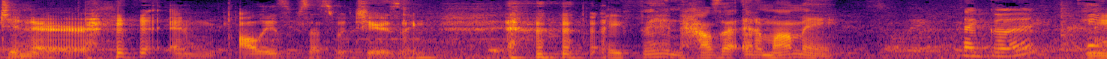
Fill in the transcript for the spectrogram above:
dinner. and Ollie is obsessed with cheersing. hey Finn, how's that edamame? Is that good? He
